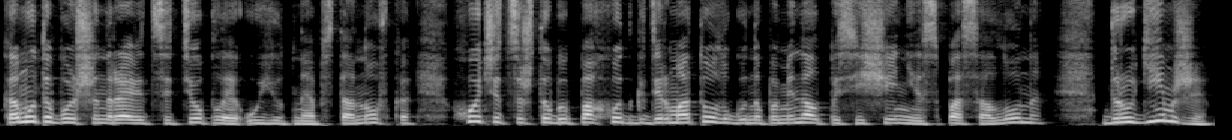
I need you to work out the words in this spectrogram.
Кому-то больше нравится теплая, уютная обстановка, хочется, чтобы поход к дерматологу напоминал посещение спа-салона, другим же,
